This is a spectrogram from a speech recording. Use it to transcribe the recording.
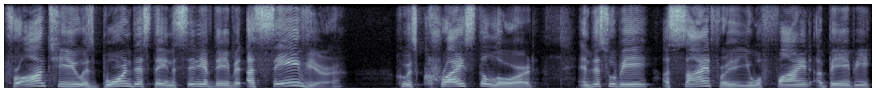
For unto you is born this day in the city of David a Savior who is Christ the Lord. And this will be a sign for you. You will find a baby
